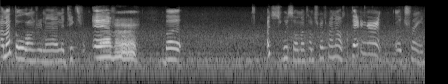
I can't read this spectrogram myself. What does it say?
I'm at the laundry, man. It takes forever. But, I just waste all my time scratching my nose. Dang it! A train.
